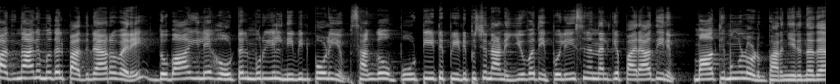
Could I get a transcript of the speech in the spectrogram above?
പതിനാല് മുതൽ പതിനാറ് വരെ ദുബായിലെ ഹോട്ടൽ മുറിയിൽ നിവിൻ പോളിയും സംഘവും പൂട്ടിയിട്ട് പീഡിപ്പിച്ചെന്നാണ് യുവതി പോലീസിന് നൽകിയ പരാതിയിലും മാധ്യമങ്ങളോടും പറഞ്ഞിരുന്നത്.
